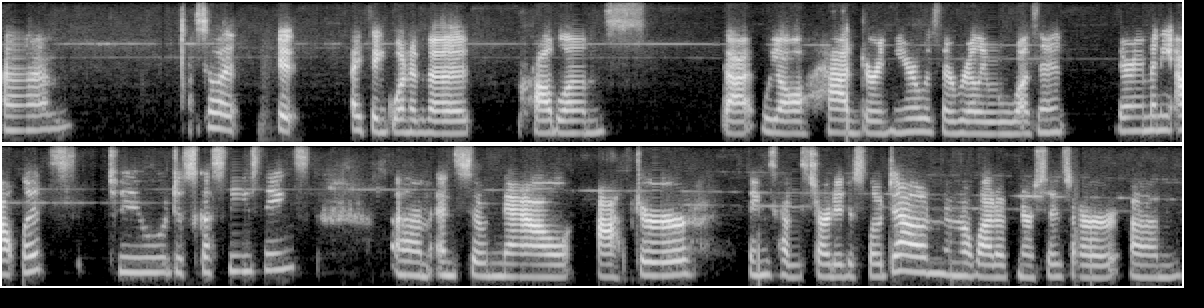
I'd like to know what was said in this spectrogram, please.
Um, so it, it, I think one of the problems that we all had during the year was there really wasn't very many outlets to discuss these things. Um, and so now after things have started to slow down and a lot of nurses are um,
